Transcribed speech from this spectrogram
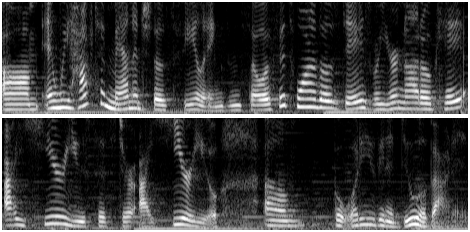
Um, and we have to manage those feelings. And so, if it's one of those days where you're not okay, I hear you, sister. I hear you. Um, but what are you going to do about it?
